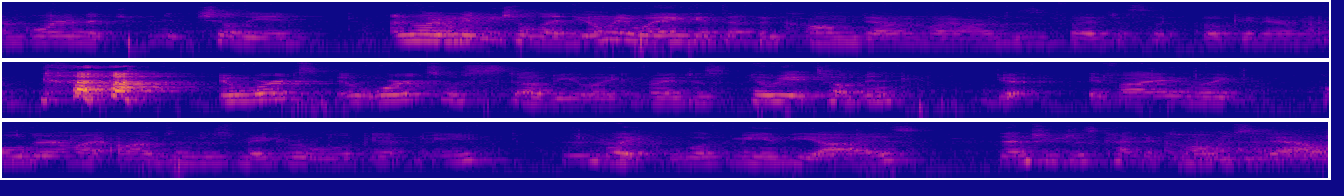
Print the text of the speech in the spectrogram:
I'm going to Chiliad. I'm The going to only, Mid Chiliad. the only way I get them to calm down in my arms is if I just like, okay, never mind. It works. It works with Stubby. Like if I just Harriet Tubman. yeah, if I like hold her in my arms and just make her look at me, Mhm. like look me in the eyes, then she just kind of calms down.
